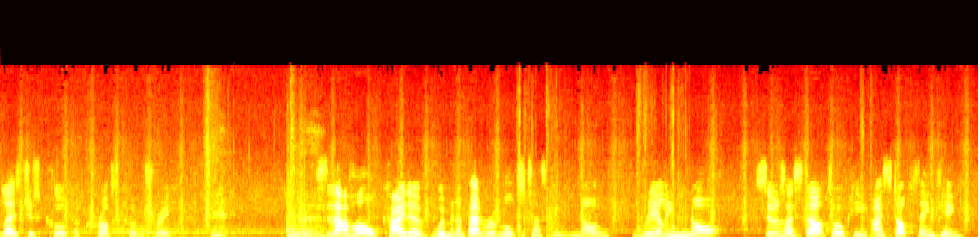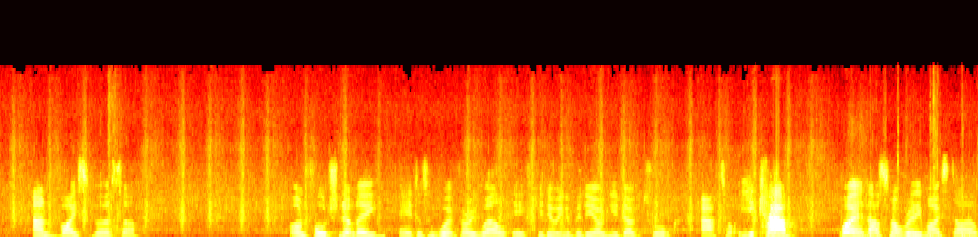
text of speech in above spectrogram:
Let's just cut across country. See, that whole kind of women are better at multitasking. No, really not. As soon as I start talking, I stop thinking. And vice versa. Unfortunately, it doesn't work very well if you're doing a video and you don't talk at all. You can, but that's not really my style.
